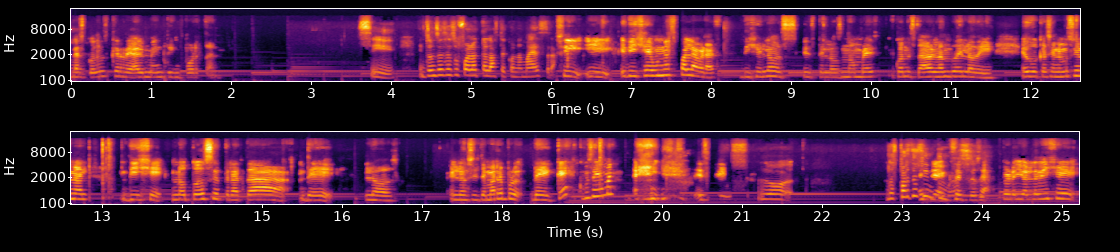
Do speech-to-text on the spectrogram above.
las cosas que realmente importan. Sí, entonces eso fue lo que hablaste con la maestra. Sí, y, dije unas palabras, dije los, este, los nombres, cuando estaba hablando de lo de educación emocional, dije, no todo se trata de los, los sistemas de qué, ¿cómo se llaman? este, las partes este, íntimas. Exacto, o sea, pero yo le dije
